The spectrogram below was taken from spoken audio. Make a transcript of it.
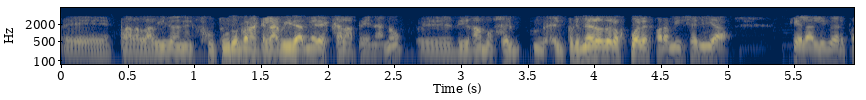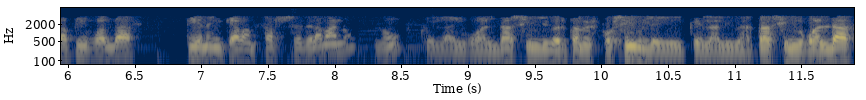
eh, para la vida en el futuro, para que la vida merezca la pena, ¿no? Eh, digamos, el, el, primero de los cuales para mí sería que la libertad e igualdad tienen que avanzarse de la mano, ¿no? Que la igualdad sin libertad no es posible y que la libertad sin igualdad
